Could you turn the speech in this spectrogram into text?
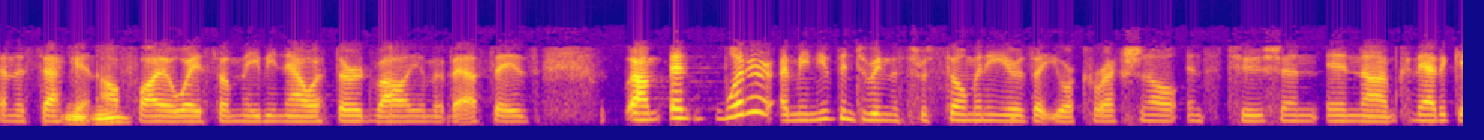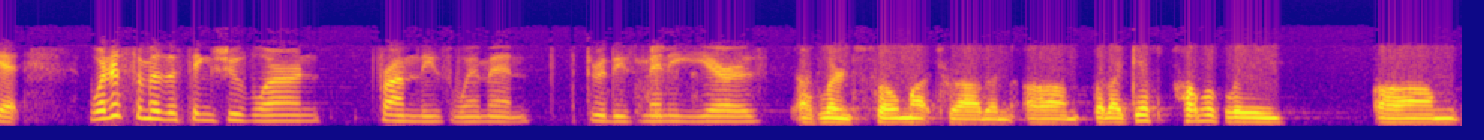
and the 2nd i mm-hmm. I'll fly away. So maybe now a third volume of essays. Um, and what are I mean? You've been doing this for so many years at your correctional institution in um, Connecticut. What are some of the things you've learned from these women through these many years? I've learned so much, Robin. Um, but I guess probably um,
